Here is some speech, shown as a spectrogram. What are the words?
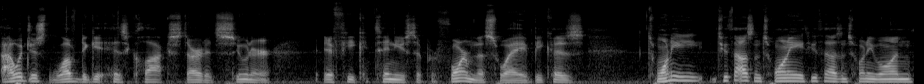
I would just love to get his clock started sooner if he continues to perform this way because 20, 2020, 2021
